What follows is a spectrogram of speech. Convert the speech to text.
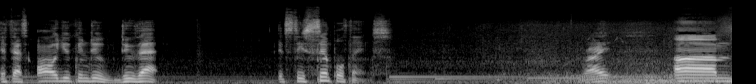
if that's all you can do, do that. It's these simple things, right? Um,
